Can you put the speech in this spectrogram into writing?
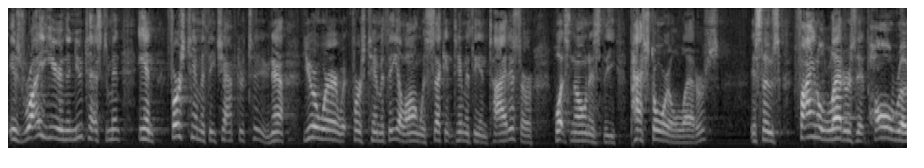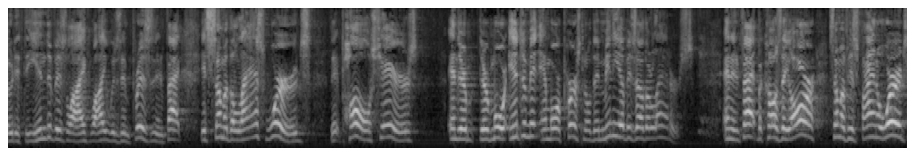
is right here in the New Testament in 1 Timothy chapter 2. Now, you're aware with 1 Timothy, along with 2 Timothy and Titus, or what's known as the pastoral letters. It's those final letters that Paul wrote at the end of his life while he was in prison. In fact, it's some of the last words that Paul shares, and they're, they're more intimate and more personal than many of his other letters. And in fact, because they are some of his final words,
